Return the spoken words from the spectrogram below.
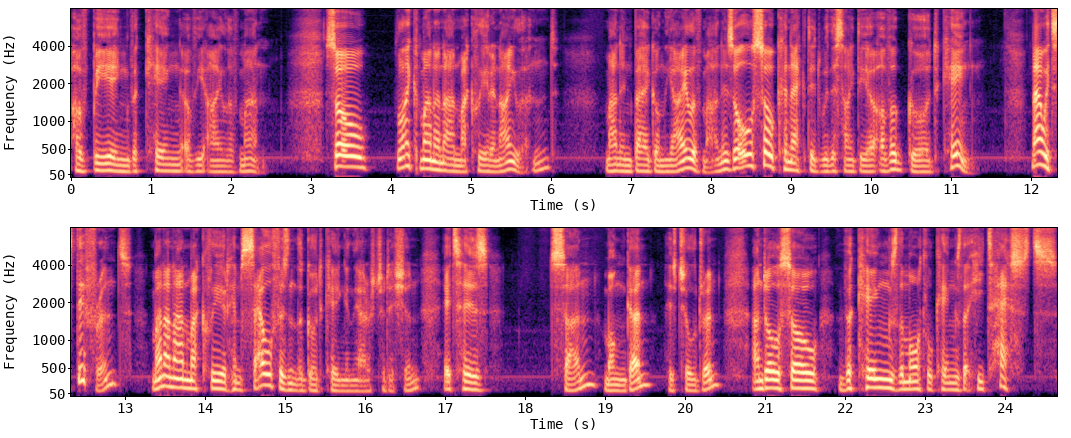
of being the king of the Isle of Man. So, like Manannán mac Lir in Ireland, Manin on the Isle of Man is also connected with this idea of a good king. Now, it's different Manannán mac Lir himself isn't the good king in the Irish tradition. It's his son, Mongan, his children, and also the kings, the mortal kings that he tests,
